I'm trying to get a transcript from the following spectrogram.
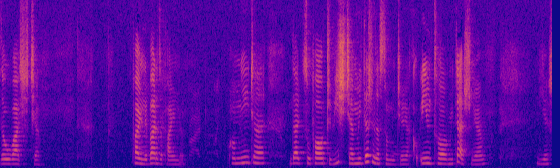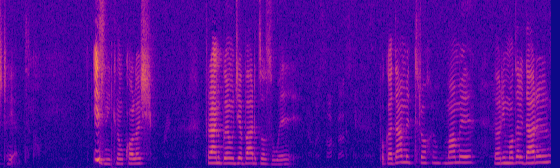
Zauważcie. Fajny, bardzo fajny. Pomnijcie dać supa oczywiście. Mi też nie zastąpicie. Jako im to mi też, nie? Jeszcze jedno. I zniknął koleś. Frank będzie bardzo zły. Pogadamy trochę. Mamy remodel Daryl.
